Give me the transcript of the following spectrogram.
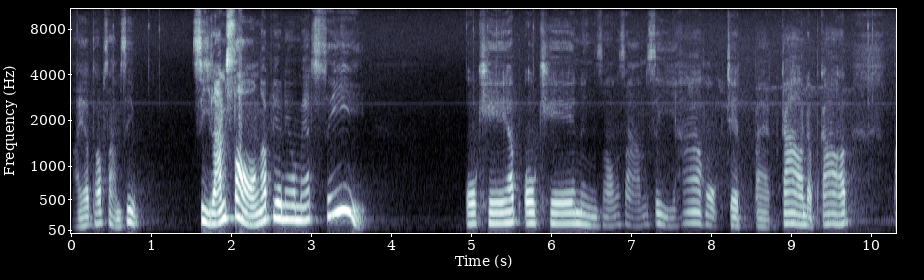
ไปครับท็อปสามสิบสี่ล้านสองครับเดียวเนลแมสซี่โอเคครับ โอเคหนึ่งสองสามสี่ห้าหกเจ็ดแปดเก้าอันดับเก้าครับ ไป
